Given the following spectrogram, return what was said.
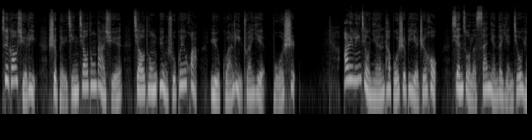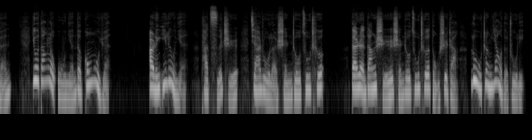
最高学历是北京交通大学交通运输规划与管理专业博士。二零零九年，他博士毕业之后，先做了三年的研究员，又当了五年的公务员。二零一六年，他辞职，加入了神州租车。担任当时神州租车董事长陆正耀的助理。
